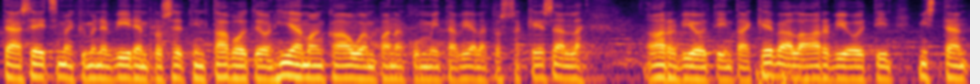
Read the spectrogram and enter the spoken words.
Tämä 75 prosentin tavoite on hieman kauempana kuin mitä vielä tuossa kesällä arvioitiin tai keväällä arvioitiin. Mistään,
